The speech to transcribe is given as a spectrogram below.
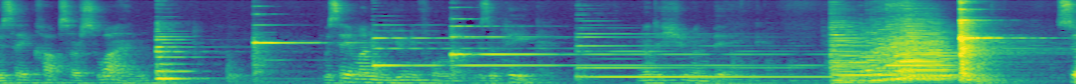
We say cops are swine. We say a man in uniform is a pig, not a human being. So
